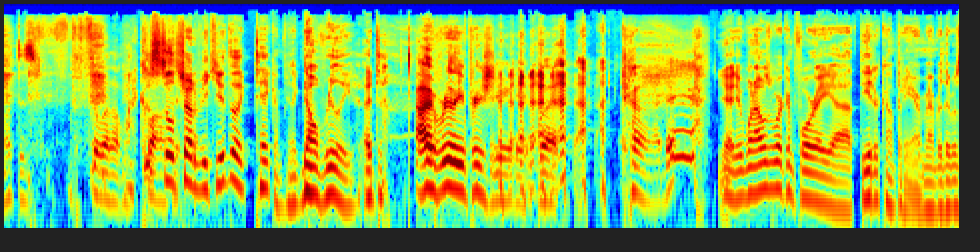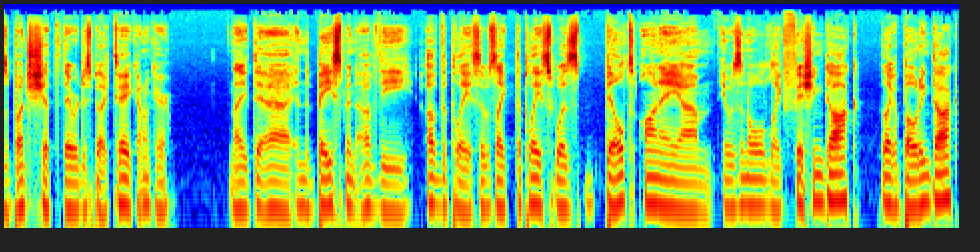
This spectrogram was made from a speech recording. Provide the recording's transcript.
want this filling up my closet. still trying to be cute. They're like, take them. You're like, no, really. I don't. I really appreciate it, but god damn. Yeah, dude, when I was working for a uh, theater company, I remember there was a bunch of shit that they would just be like, "Take, I don't care." Like uh, in the basement of the of the place, it was like the place was built on a um, it was an old like fishing dock, like a boating dock,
